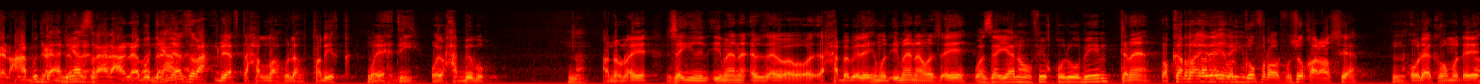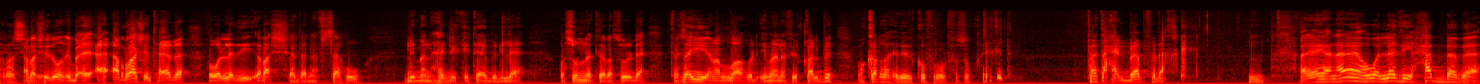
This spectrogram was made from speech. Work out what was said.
العبد لابد أن يزرع العبد. لابد وأن أن يعمل. يزرع ليفتح الله له الطريق ويهديه ويحببه. نعم. أنه إيه؟ زين الإيمان حبب إليهم الإيمان وز إيه؟ وزينه في قلوبهم. تمام. وكره وكره إليهم إليهم. الكفر والفسوق والعصيان نعم. أولئك هم الإيه؟ الراشدون. الراشدون. يبقى الراشد هذا هو الذي رشد نفسه لمنهج كتاب الله. وسنة رسول الله فزين الله الإيمان في قلبه وكره إليه الكفر والفسوق هي كده فتح الباب فدخل. يعني أنا هو الذي حبب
